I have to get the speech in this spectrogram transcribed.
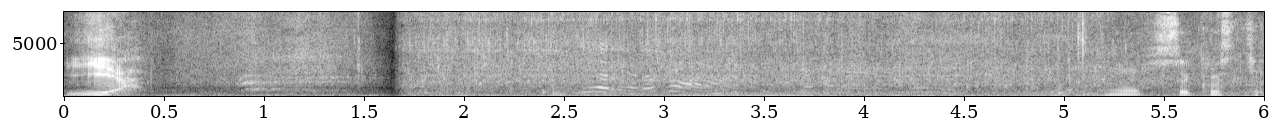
Є! Ну, все Костя.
